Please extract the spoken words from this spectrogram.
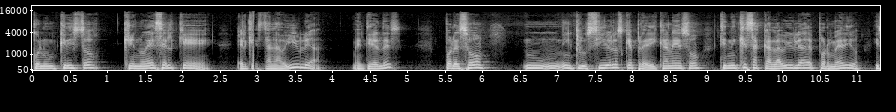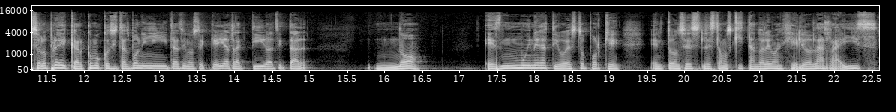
con un Cristo que no es el que, el que está en la Biblia. ¿Me entiendes? Por eso, mm, inclusive los que predican eso, tienen que sacar la Biblia de por medio y solo predicar como cositas bonitas y no sé qué, y atractivas y tal. No. Es muy negativo esto porque entonces le estamos quitando al Evangelio la raíz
